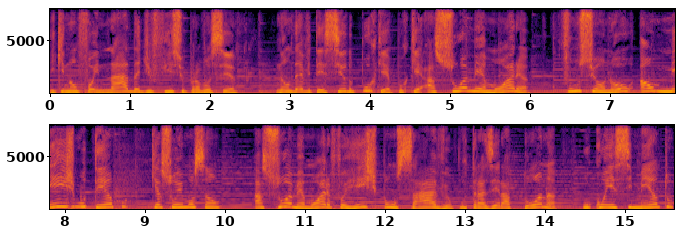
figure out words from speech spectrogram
e que não foi nada difícil para você. Não deve ter sido, por quê? Porque a sua memória funcionou ao mesmo tempo que a sua emoção. A sua memória foi responsável por trazer à tona o conhecimento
